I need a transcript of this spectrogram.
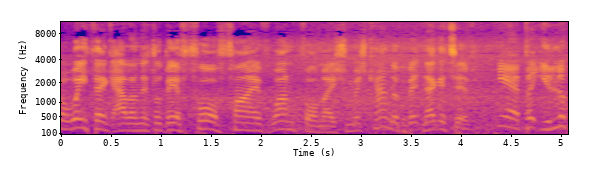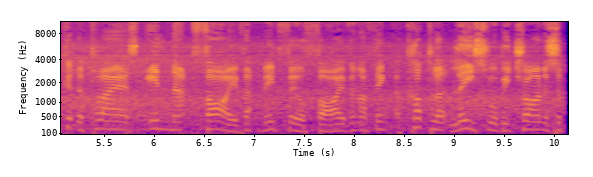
Well, we think, Alan, it'll be a 4-5-1 formation, which can look a bit negative. Yeah, but you look at the players in that five, that midfield five, and I think a couple at least will be trying to... sup-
